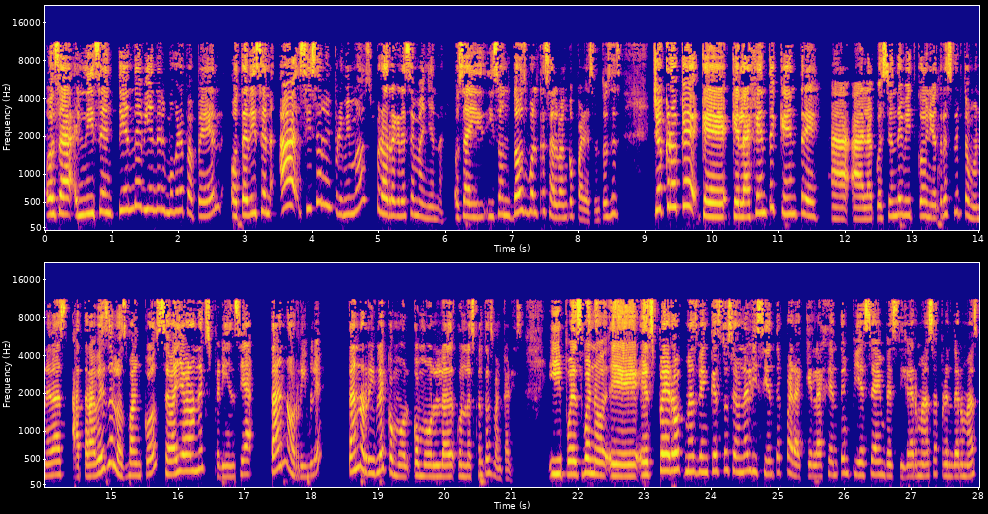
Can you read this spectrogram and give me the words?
O sea, ni se entiende bien el mugre papel o te dicen, ah, sí se lo imprimimos, pero regrese mañana. O sea, y, son dos vueltas al banco para eso. Entonces, yo creo que, que, que la gente que entre a, a la cuestión de Bitcoin y otras criptomonedas a través de los bancos se va a llevar una experiencia tan horrible tan horrible como, como la, con las cuentas bancarias. Y pues bueno, eh, espero más bien que esto sea un aliciente para que la gente empiece a investigar más, a aprender más,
